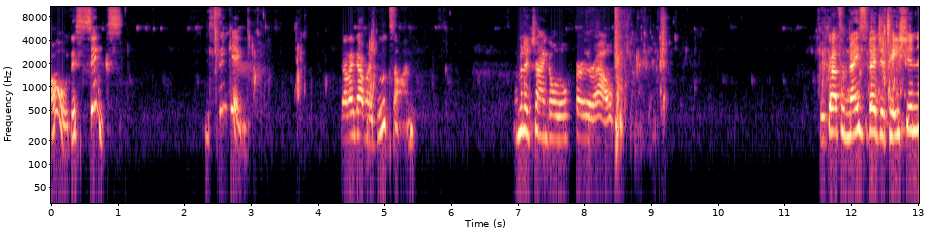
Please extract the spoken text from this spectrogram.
Oh, this sinks. It's sinking. Glad I got my boots on. I'm going to try and go a little further out. We've got some nice vegetation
